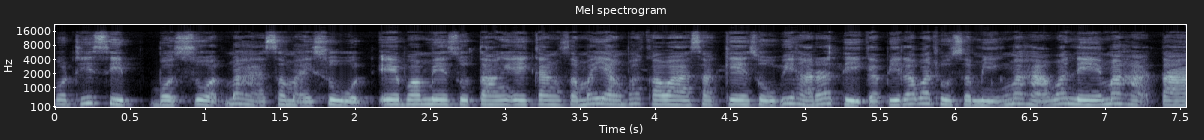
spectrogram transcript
บทที่สิบบทสวดมหาสมัยสูตร เอวเมสุตังเอกังสมยังภควาสักเกสุวิหารติกปิละวัตถุสมิง มหาวเนมหาตา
